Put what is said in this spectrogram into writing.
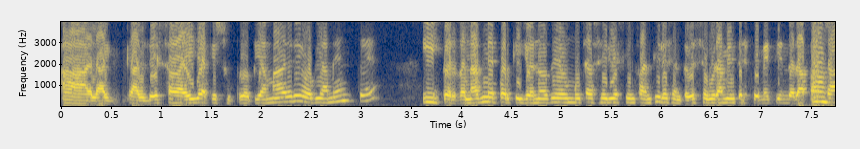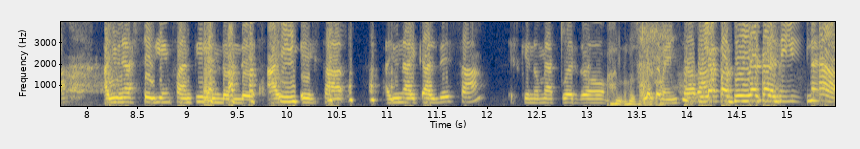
a la alcaldesa a ella, que es su propia madre, obviamente, y perdonadme porque yo no veo muchas series infantiles, entonces seguramente estoy metiendo la pata. Hay una serie infantil en donde hay, Sí. esta, hay una alcaldesa, es que no me acuerdo, Ah, no sé. lo comentaba. La patrulla canina,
